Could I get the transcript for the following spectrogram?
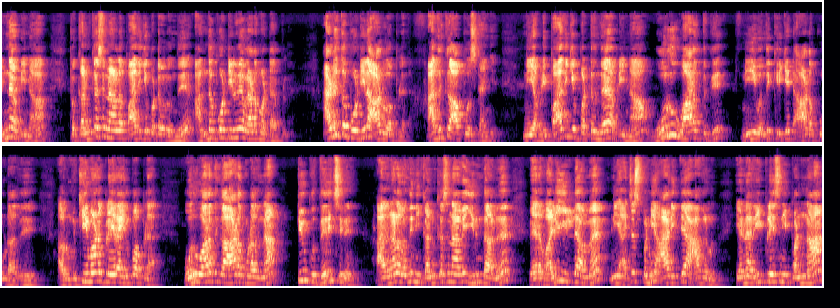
என்ன அப்படின்னா இப்போ கன்கஷனால் பாதிக்கப்பட்டவர் வந்து அந்த போட்டியிலே விளையாட மாட்டாப்புல. அடுத்த போட்டியில் ஆடுவாப்புல. அதுக்கு ஆப்போசிட்டாங்க நீ அப்படி பாதிக்கப்பட்டிருந்த அப்படின்னா ஒரு வாரத்துக்கு நீ வந்து கிரிக்கெட் ஆடக்கூடாது. அவர் முக்கியமான பிளேயராக இருப்பாப்புல. ஒரு வாரத்துக்கு ஆடக்கூடாதுன்னா டியூப்பு தெரிச்சிரு. அதனால வந்து நீ கன்கஷனாகவே இருந்தாலும் வேற வழி இல்லாமல் நீ அட்ஜஸ்ட் பண்ணி ஆடித்தே ஆகணும். ஏன்னா ரீப்ளேஸ் நீ பண்ணால்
